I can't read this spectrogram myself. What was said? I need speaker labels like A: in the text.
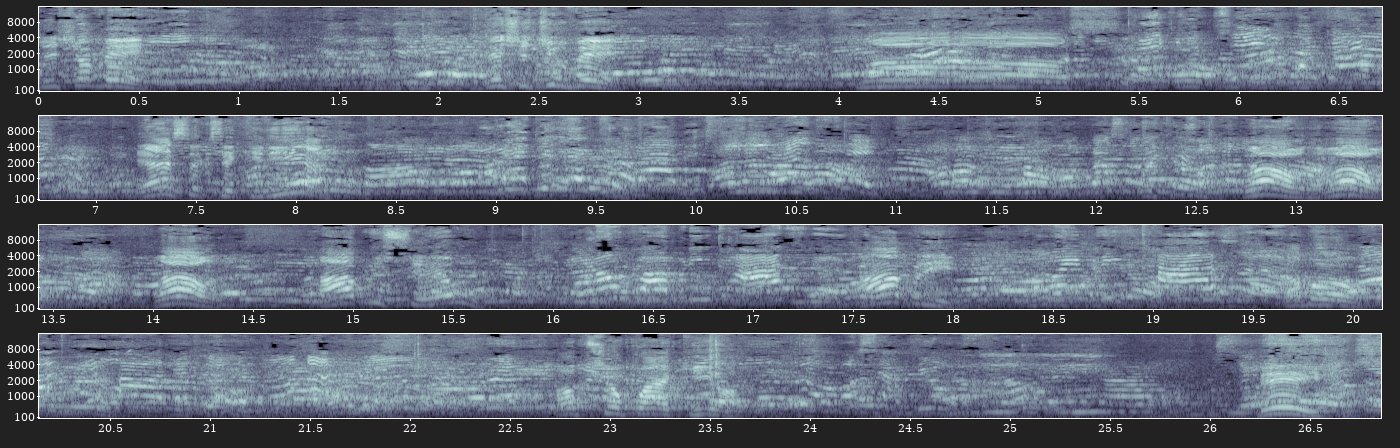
A: Deixa eu ver. Deixa o tio ver. Nossa. Essa que você queria? Laura, Laura, Laura, abre o seu.
B: Eu Não, vou abrir em casa.
A: Abre.
B: Vou abrir em casa.
A: Tá bom. Olha pro seu pai aqui, ó. Beijos.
